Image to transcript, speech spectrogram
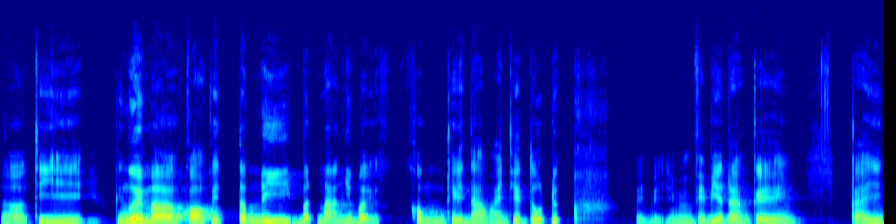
À, thì cái người mà có cái tâm lý bất mãn như vậy không thể nào mà hành thiền tốt được mình phải biết rằng cái cái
